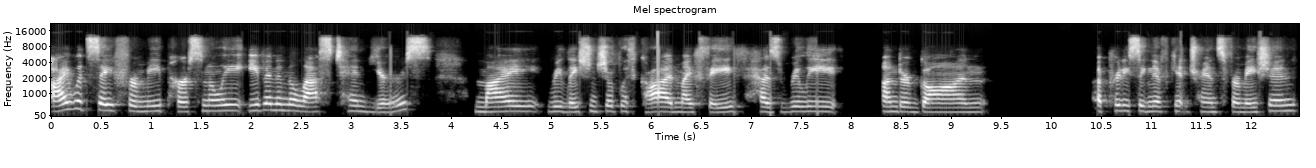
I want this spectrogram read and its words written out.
I would say for me personally, even in the last 10 years, my relationship with God, my faith has really undergone a pretty significant transformation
